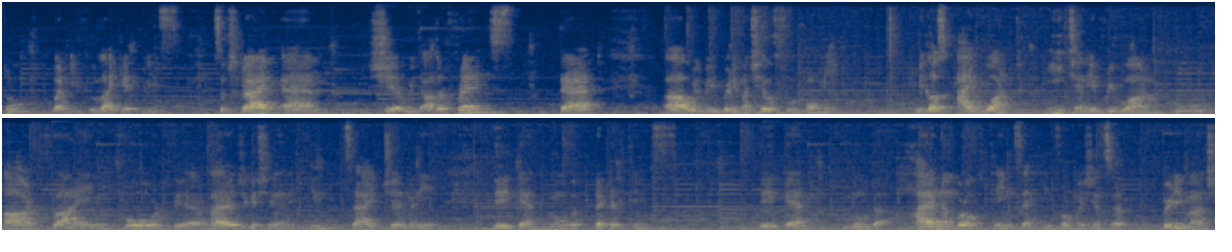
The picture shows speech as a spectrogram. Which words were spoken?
don't. But if you like it please subscribe and share with other friends that uh, will be pretty much helpful for me. Because I want each and everyone who are trying for their higher education inside Germany they can know the better things. They can know the higher number of things and informations are pretty much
